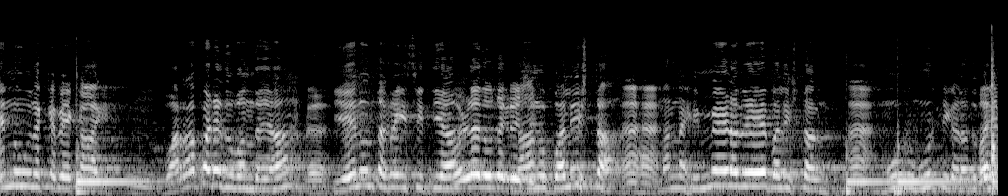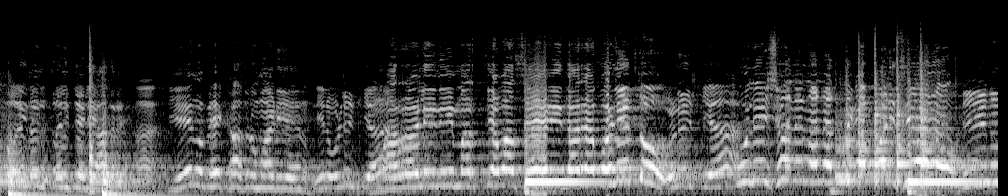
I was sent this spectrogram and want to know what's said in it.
ಎನ್ನುವುದಕ್ಕೆ ಬೇಕಾಗಿ ವರ ಪಡೆದು ಬಂದಯ? ಏನು ಅಂತ ಗ್ರಹಿಸಿದ್ಯಾ? ಒಳ್ಳೇದು ಅಂತ. ನಾನು ಬಲಿಷ್ಠ. ನನ್ನ ಹಿಮ್ಮೇಳವೇ ಬಲಿಷ್ಠ ಉಂಟು. ಮೂರು ಮೂರ್ತಿಗಳದು ಅಂತೇಳಿ ಆದ್ರೆ ಏನು ಬೇಕಾದ್ರೂ ಮಾಡಿ ಏನು? ನೀನು ಉಳಿದ್ಯಾ ಮರಳಿನಿ ಮರ್ತ್ಯವ ಸೇರಿದರೆ ಒಳಿತು. ಪುಲಿಶನು ನನ್ನ ಎತ್ತಿಗಪ್ಪಳಿಸಿದನು ನೀನು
